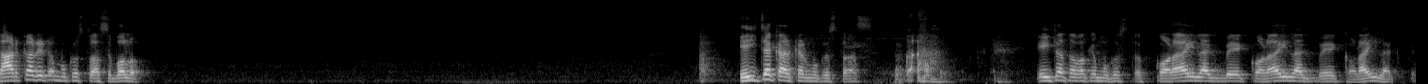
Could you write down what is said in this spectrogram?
কার কার এটা মুখস্থ আছে, বলো। এইটা কার কার মুখস্থ আছে? এইটা তোমাকে মুখস্থ করাই লাগবে করাই লাগবে করাই লাগবে।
